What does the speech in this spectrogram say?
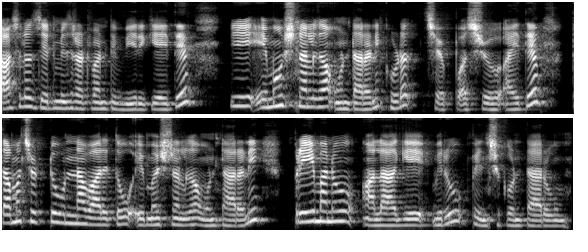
రాశిలో జన్మించినటువంటి వీరికి అయితే ఈ ఎమోషనల్గా ఉంటారని కూడా చెప్పవచ్చు అయితే తమ చుట్టూ ఉన్న వారితో ఎమోషనల్గా ఉంటారని ప్రేమను అలాగే వీరు పెంచుకుంటారు.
